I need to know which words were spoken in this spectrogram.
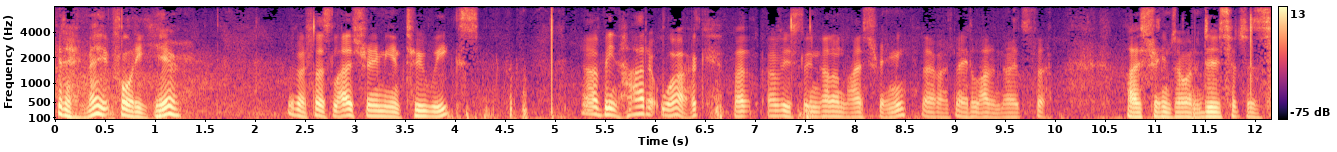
G'day, mate. 40 here. This is my first live streaming in two weeks. Now, I've been hard at work, but obviously not on live streaming, though I've made a lot of notes for live streams I want to do, such as,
